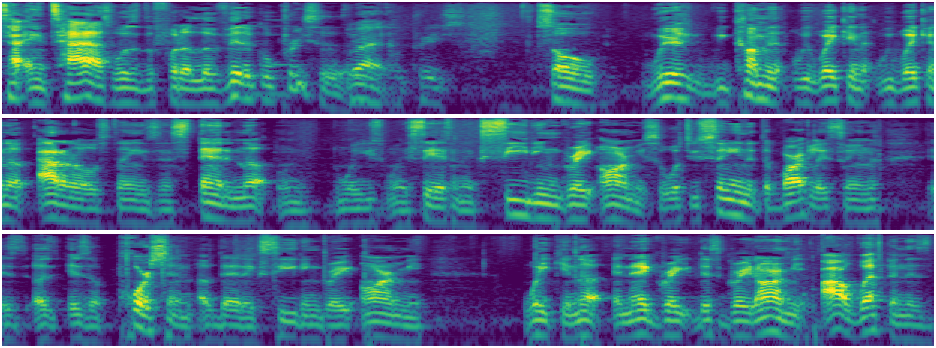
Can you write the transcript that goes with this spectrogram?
Ti- and tithes was the, for the Levitical priesthood. Right. Priest. So we're we coming, we waking, we waking up out of those things and standing up when when you when it says an exceeding great army. So what you're seeing at the Barclays Center is a, is a portion of that exceeding great army waking up, and that great this great army, our weapon is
